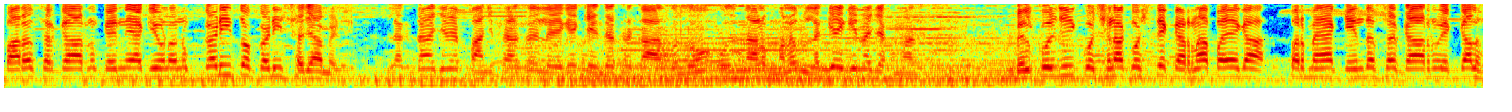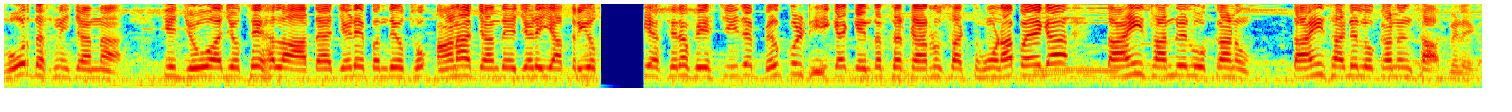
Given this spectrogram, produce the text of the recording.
ਭਾਰਤ ਸਰਕਾਰ ਨੂੰ ਕਹਿੰਦੇ ਆ ਕਿ ਉਹਨਾਂ ਨੂੰ ਕੜੀ ਤੋਂ ਕੜੀ ਸਜ਼ਾ ਮਿਲੇ। ਲੱਗਦਾ ਜਿਹੜੇ ਪੰਜ ਫੈਸਲੇ ਲਏ ਗਏ ਕੇਂਦਰ ਸਰਕਾਰ ਵੱਲੋਂ ਉਹਦੇ ਨਾਲ ਮਲਮ ਲੱਗੇਗੀ ਨਾ ਜ਼ਖਮਾਂ ਦੇ? ਬਿਲਕੁਲ ਜੀ ਕੁਛ ਨਾ ਕੁਛ ਤੇ ਕਰਨਾ ਪਏਗਾ। ਪਰ ਮੈਂ ਕੇਂਦਰ ਸਰਕਾਰ ਨੂੰ ਇੱਕ ਗੱਲ ਹੋਰ ਦੱਸਣੀ ਚਾਹਨਾ ਕਿ ਜੋ ਅੱਜ ਉੱਥੇ ਹਾਲਾਤ ਹੈ ਜਿਹੜੇ ਬੰਦੇ ਉੱਥੋਂ ਆਣਾ ਚਾਹੁੰਦੇ ਜਿਹੜੇ ਯਾਤਰੀ ਉੱਥੇ ਆ ਸਿਰਫ ਇਸ ਚੀਜ਼ ਹੈ ਬਿਲਕੁਲ ਠੀਕ ਹੈ ਕੇਂਦਰ ਸਰਕਾਰ ਨੂੰ ਸਖਤ ਹੋਣਾ ਪਏਗਾ ਤਾਂ ਹੀ ਸਾਡੇ ਲੋਕਾਂ ਨੂੰ ਤਾਂ ਹੀ ਸਾਡੇ ਲੋਕਾਂ ਨੂੰ ਇਨਸਾਫ ਮਿਲੇਗਾ।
